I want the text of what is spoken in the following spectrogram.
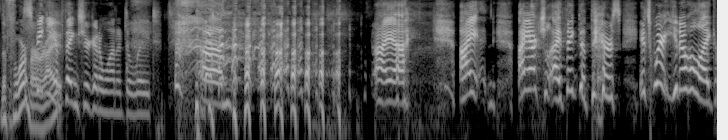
the former, Speaking right? of things you're going to want to delete, um, I, uh, I, I actually, I think that there's, it's where you know how like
